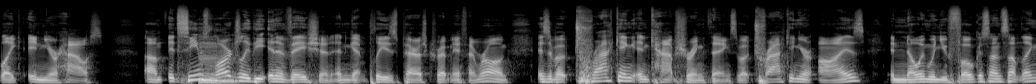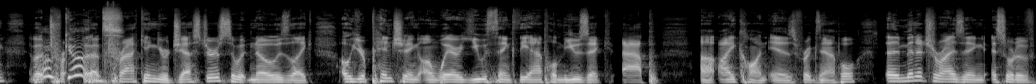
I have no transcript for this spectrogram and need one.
like in your house. Um, it seems largely the innovation, and again, please, Paris, correct me if I'm wrong, is about tracking and capturing things, about tracking your eyes and knowing when you focus on something, about, Oh, tra- good. about tracking your gestures so it knows, like, oh, you're pinching on where you think the Apple Music app uh, icon is, for example, and miniaturizing a sort of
